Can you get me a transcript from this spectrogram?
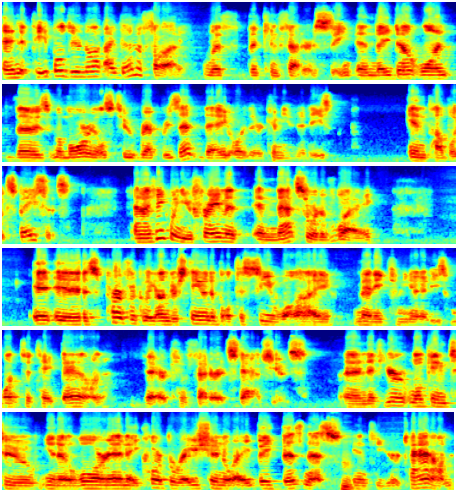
And people do not identify with the Confederacy, and they don't want those memorials to represent they or their communities in public spaces. And I think when you frame it in that sort of way, it is perfectly understandable to see why many communities want to take down their Confederate statues. And if you're looking to, you know, lure in a corporation or a big business hmm. into your town,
